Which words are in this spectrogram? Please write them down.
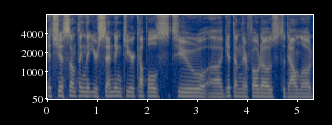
It's just something that you're sending to your couples to uh, get them their photos to download.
